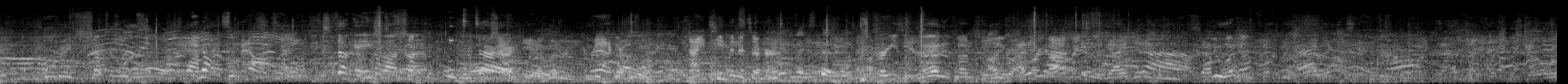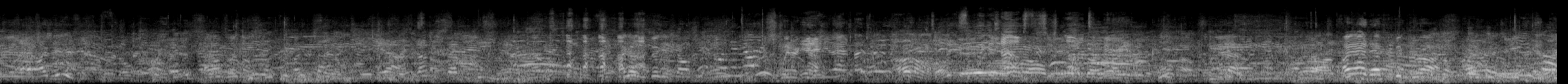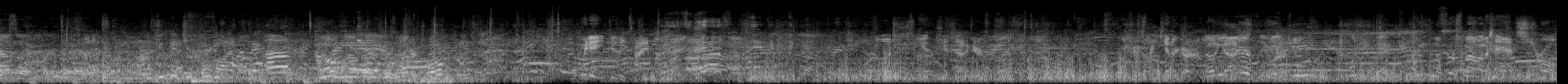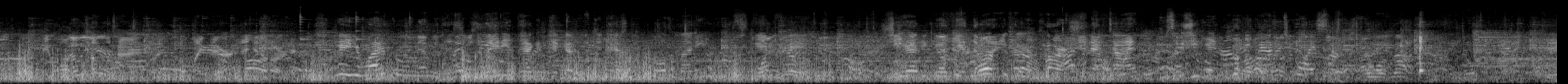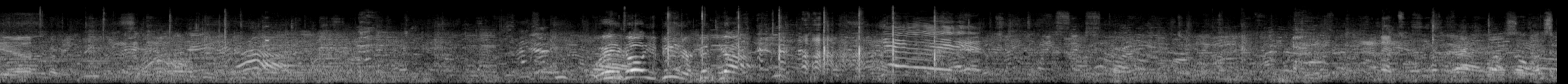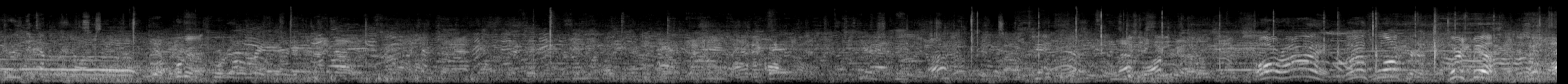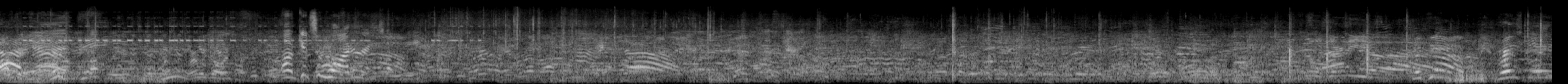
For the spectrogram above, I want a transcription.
overall. It's okay. You can walk on it. It's all right. Ran across it. 19 minutes I heard. That's crazy, isn't it? That is unbelievable. I didn't know the guy did it Do what now? Yeah, it's under 17 now. I got the biggest house town. Winner getting that? I had to have a big garage. No, no, no, it was under 12. We didn't do the time. We're lucky to get kids out here. Here's kindergarten. Another year for you. What do you think? The first mile and a half strong. They walked a couple times, but like they're they hit hard. Okay, your wife will remember this. There was a lady at the packet pickup that didn't have all the money. She came to pay. She had to go get the money from her car. She didn't have time. So she came to pick back twice. Way to go, you beat her. Good job. We're we're. All right, Lance Walker. Where's Bill? I'll get some water and some. Phil, is there any uh, Good job. Great day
